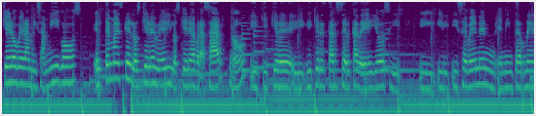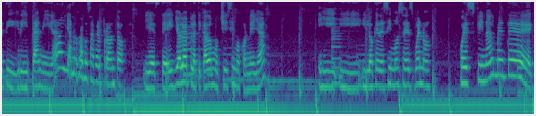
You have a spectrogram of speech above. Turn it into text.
quiero ver a mis amigos. El tema es que los quiere ver y los quiere abrazar, ¿no? Y, quiere, y quiere estar cerca de ellos y, y, se ven en, internet y gritan y Ay, ya nos vamos a ver pronto. Y, este, y yo lo he platicado muchísimo con ella y, y lo que decimos es, bueno, pues finalmente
